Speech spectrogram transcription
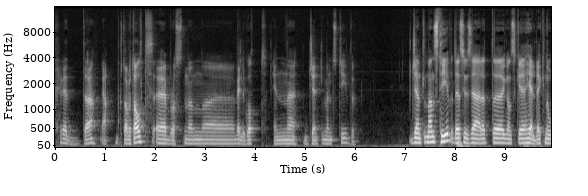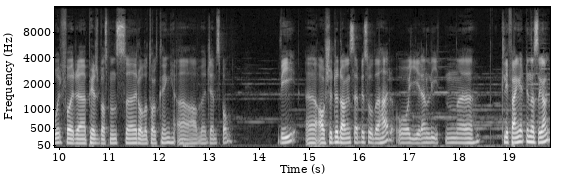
kledde, ja, bokstavelig talt, eh, Brosnan eh, veldig godt. En eh, gentleman's tyv. Gentleman's tyv det syns jeg er et eh, ganske heldekkende ord for Pierce Brosnans rolletolkning eh, av James Bond. Vi eh, avslutter dagens episode her og gir en liten eh, cliffhanger til neste gang.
